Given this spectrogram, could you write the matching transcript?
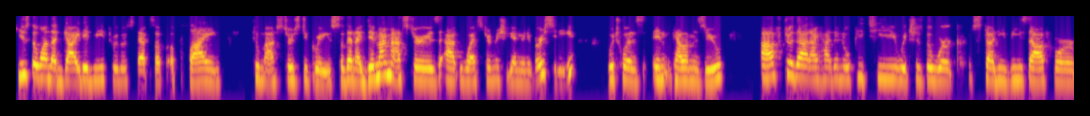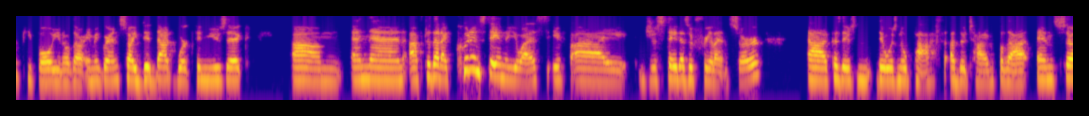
He's the one that guided me through the steps of applying to master's degrees. So then I did my master's at Western Michigan University, which was in Kalamazoo. After that i had an opt which is the work study visa for people you know that are immigrants. So i did that worked in music. Um, and then after that i couldn't stay in the us if i just stayed as a freelancer because uh, there's there was no path at the time for that. And so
